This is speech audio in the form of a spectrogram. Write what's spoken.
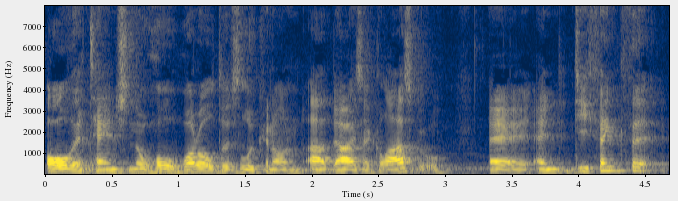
All the attention, the whole world is looking on at the eyes of Glasgow. Uh, and do you think that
